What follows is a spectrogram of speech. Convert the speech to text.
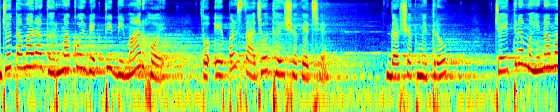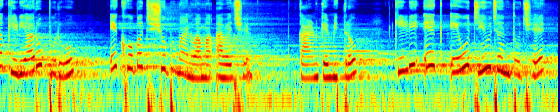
જો તમારા ઘરમાં કોઈ વ્યક્તિ બીમાર હોય, તો એ પણ સાજો થઈ શકે છે. દર્શક મિત્રો, ચૈત્ર મહિનામાં કીડિયારું પૂરવું એ ખૂબ જ શુભ માનવામાં આવે છે. કારણ કે મિત્રો, કીડી એક એવું જીવજંતુ છે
